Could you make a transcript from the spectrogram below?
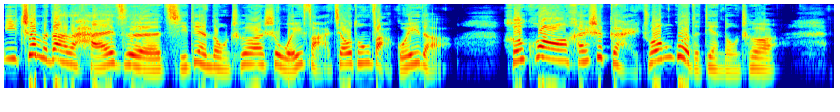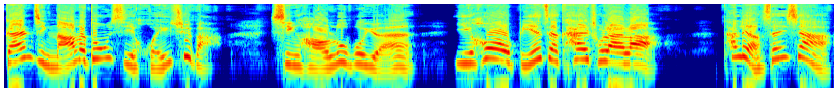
你这么大的孩子骑电动车是违法交通法规的，何况还是改装过的电动车。赶紧拿了东西回去吧。幸好路不远，以后别再开出来了。”他两三下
